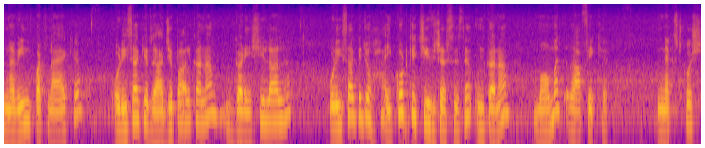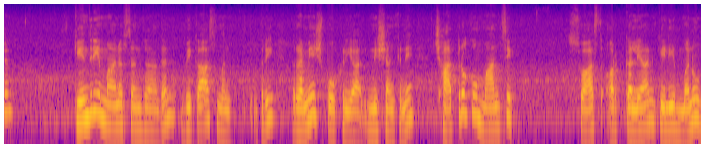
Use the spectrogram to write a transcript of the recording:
नवीन पटनायक है। उड़ीसा के राज्यपाल का नाम गणेशी लाल है। उड़ीसा के जो हाईकोर्ट के चीफ जस्टिस हैं, उनका नाम मोहम्मद राफिक है। नेक्स्ट क्वेश्चन केंद्रीय मानव संसाधन विकास मंत्री रमेश पोखरियाल निशंक ने छात्रों को मानसिक स्वास्थ्य और कल्याण के लिए मनो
